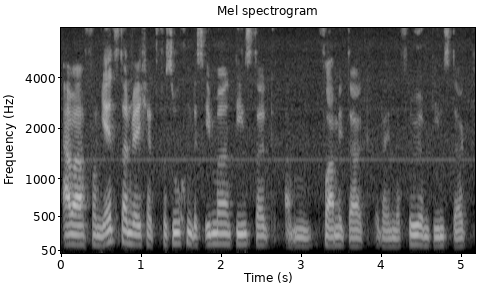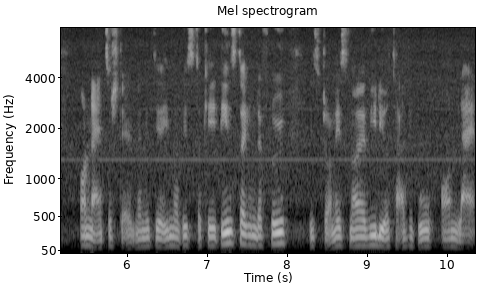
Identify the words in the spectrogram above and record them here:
Aber von jetzt an werde ich halt versuchen, das immer Dienstag am Vormittag oder in der Früh am Dienstag online zu stellen, damit ihr immer wisst, okay, Dienstag in der Früh ist Johnnys neue Videotagebuch online.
